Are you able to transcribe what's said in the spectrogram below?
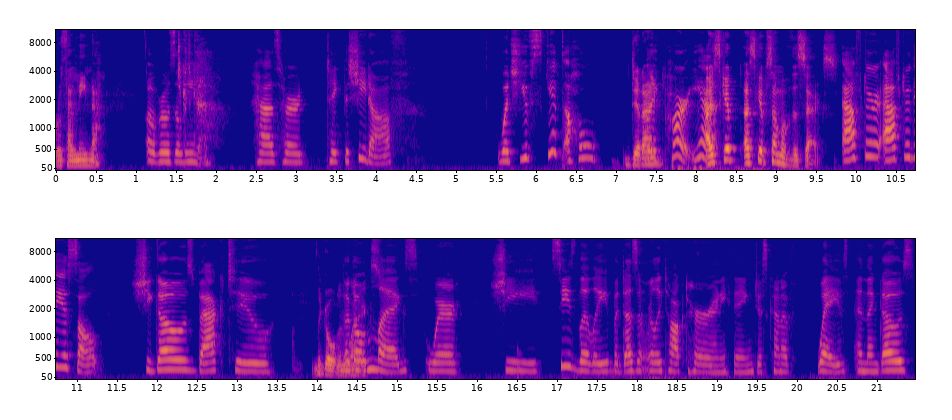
Rosalina. oh rosalina has her take the sheet off which you've skipped a whole Did I? like part yeah I skipped. I skipped some of the sex. after after the assault she goes back to The golden the legs. golden legs where she sees lily but doesn't really talk to her or anything just kind of waves and then goes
